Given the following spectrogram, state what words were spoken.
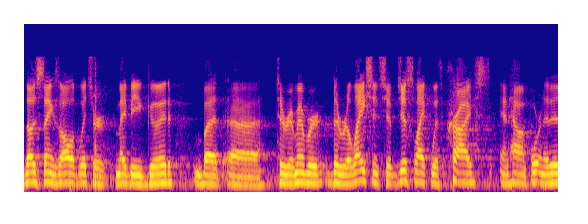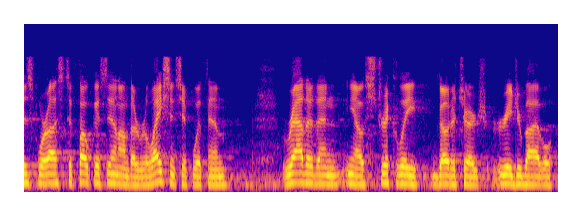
Those things, all of which are maybe good, but uh, to remember the relationship, just like with Christ, and how important it is for us to focus in on the relationship with Him, rather than you know strictly go to church, read your Bible,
